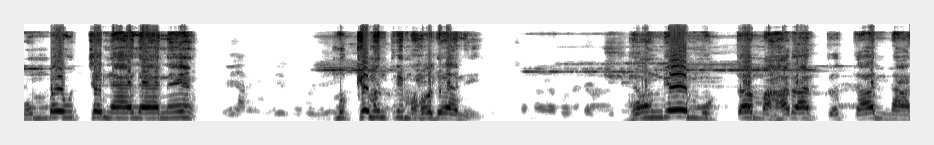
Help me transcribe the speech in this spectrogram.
मुंबई उच्च न्यायालयाने मुख्यमंत्री महोदयाने भोंगे मुक्त महाराष्ट्राचा ना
